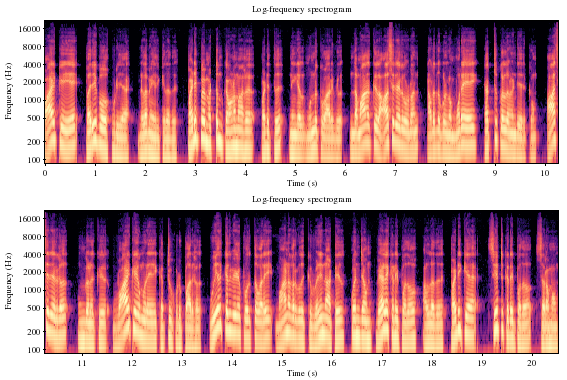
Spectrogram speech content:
வாழ்க்கையே பறிபோகக்கூடிய நிலைமை இருக்கிறது. படிப்பை மட்டும் கவனமாக படித்து நீங்கள் முன்னுக்கு வாருங்கள். இந்த மாதத்தில் ஆசிரியர்களுடன் நடந்து கொள்ளும் முறையை கற்றுக்கொள்ள வேண்டியிருக்கும். ஆசிரியர்கள் உங்களுக்கு வாழ்க்கை முறையை கற்றுக் கொடுப்பார்கள். உயர்கல்வியை பொறுத்தவரை மாணவர்களுக்கு வெளிநாட்டில் கொஞ்சம் வேலை கிடைப்பதோ அல்லது படிக்க சீட்டு கிடைப்பதோ சிரமம்.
